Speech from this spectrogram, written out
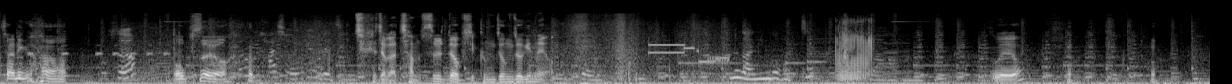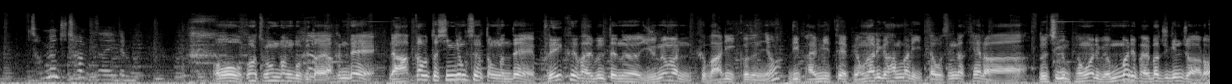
자리가 없어요? 없어요 다시 옮기면 되지 제자가 참 쓸데없이 긍정적이네요. 오케이 는 아닌 거 같지? 왜요? 전면 주차하면 되잖아 이대로 어 그거 좋은 방법이다 야 근데 나 아까부터 신경 쓰였던 건데 브레이크를 밟을 때는 유명한 그 말이 있거든요 네 발 밑에 병아리가 한 마리 있다고 생각해라 너 지금 병아리 몇 마리 밟아 죽인 줄 알아?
